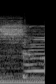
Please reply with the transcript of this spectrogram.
Say.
